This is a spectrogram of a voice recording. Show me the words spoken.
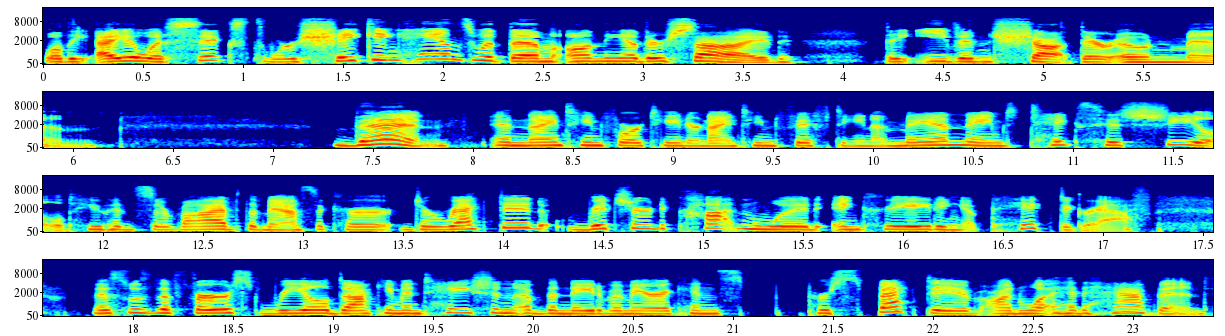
while the Iowa 6th were shaking hands with them on the other side. They even shot their own men. Then, in 1914 or 1915, a man named Takes His Shield, who had survived the massacre, directed Richard Cottonwood in creating a pictograph. This was the first real documentation of the Native Americans' perspective on what had happened,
